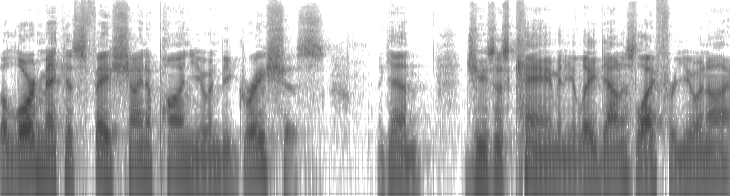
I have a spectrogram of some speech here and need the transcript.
The Lord make his face shine upon you and be gracious. Again, Jesus came and he laid down his life for you and I.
